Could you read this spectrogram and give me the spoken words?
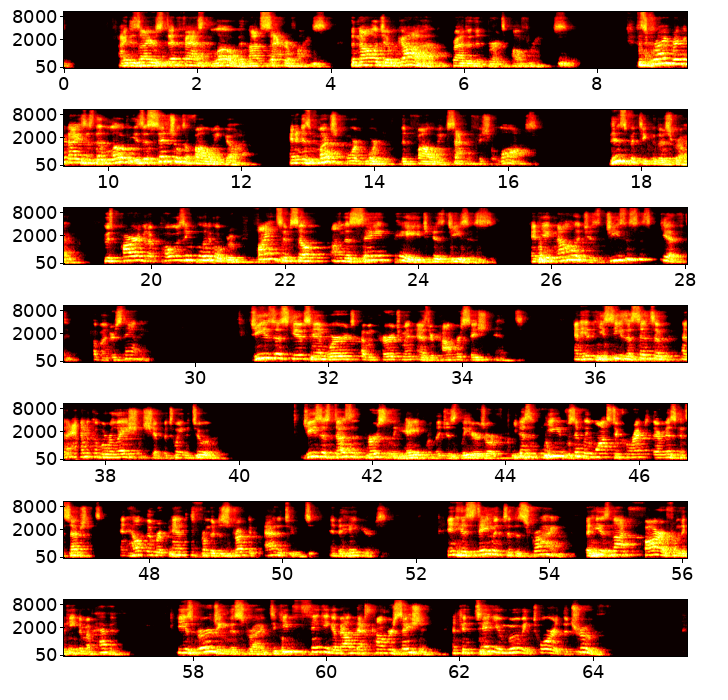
I desire steadfast love and not sacrifice, the knowledge of God rather than burnt offerings. The scribe recognizes that love is essential to following God, and it is much more important than following sacrificial laws. This particular scribe, who's part of an opposing political group, finds himself on the same page as Jesus and he acknowledges Jesus' gift of understanding. Jesus gives him words of encouragement as their conversation ends. And he, he sees a sense of an amicable relationship between the two of them. Jesus doesn't personally hate religious leaders, or he doesn't, he simply wants to correct their misconceptions and help them repent from their destructive attitudes and behaviors. In his statement to the scribe, that he is not far from the kingdom of heaven. He is urging this scribe to keep thinking about that conversation and continue moving toward the truth.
